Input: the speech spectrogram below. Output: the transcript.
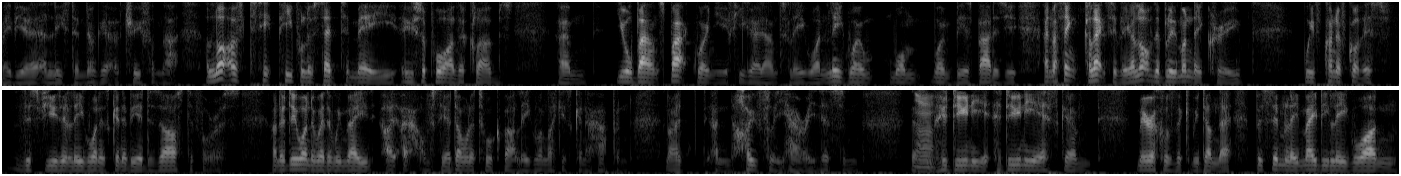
maybe a, at least a nugget of truth on that. A lot of t- people have said to me who support other clubs, um, you'll bounce back, won't you, if you go down to League One? League One won't, won't be as bad as you. And I think collectively, a lot of the Blue Monday crew, we've kind of got this this view that League One is going to be a disaster for us. And I do wonder whether we made. I, obviously, I don't want to talk about League One like it's going to happen. And I and hopefully, Harry, there's some there's mm. some Houdini Houdini-esque um, miracles that can be done there. But similarly, maybe League One,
